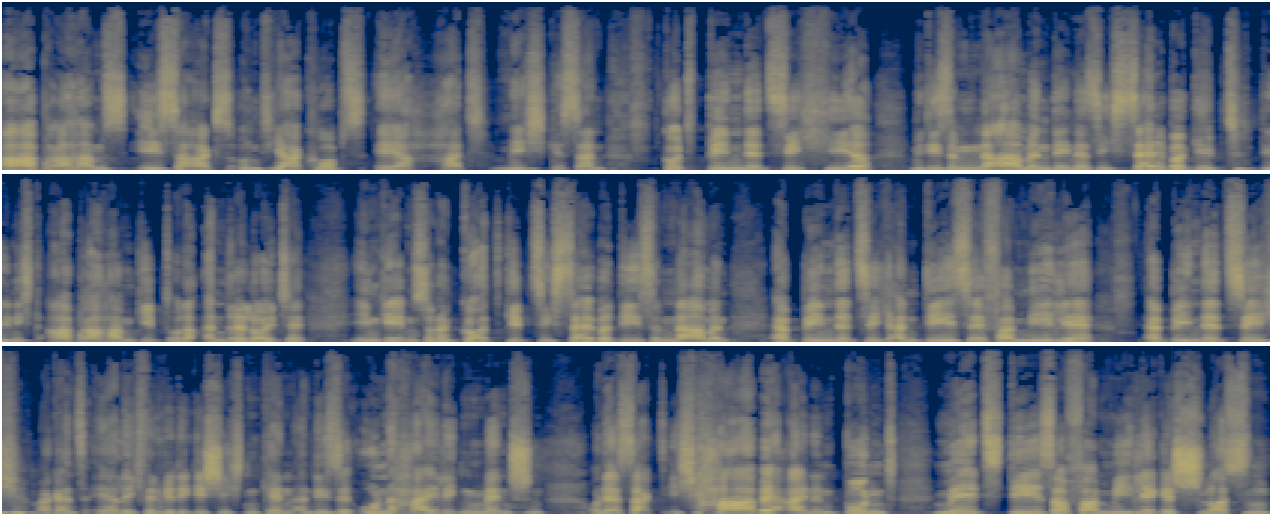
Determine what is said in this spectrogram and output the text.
Abrahams, Isaaks und Jakobs, er hat mich gesandt. Gott bindet sich hier mit diesem Namen, den er sich selber gibt, den nicht Abraham gibt oder andere Leute ihm geben, sondern Gott gibt sich selber diesem Namen. Er bindet sich an diese Familie, er bindet sich, mal ganz ehrlich, wenn wir die Geschichten kennen, an diese unheiligen Menschen und er sagt, ich habe einen Bund mit dieser Familie geschlossen.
